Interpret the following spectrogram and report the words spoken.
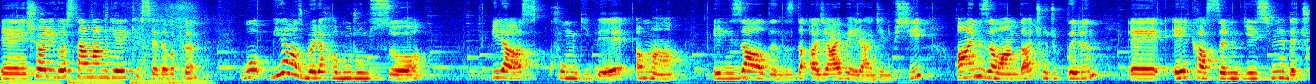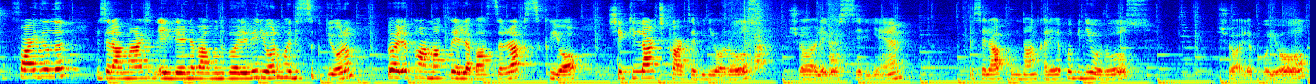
Ee, şöyle göstermem gerekirse de bakın. Bu biraz böyle hamurumsu, biraz kum gibi ama elinize aldığınızda acayip eğlenceli bir şey. Aynı zamanda çocukların e, el kaslarının gelişimine de çok faydalı. Mesela Mert'in ellerine ben bunu böyle veriyorum. Hadi sık diyorum. Böyle parmaklarıyla bastırarak sıkıyor. Şekiller çıkartabiliyoruz. Şöyle göstereyim. Mesela kumdan kale yapabiliyoruz. Şöyle koyup.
